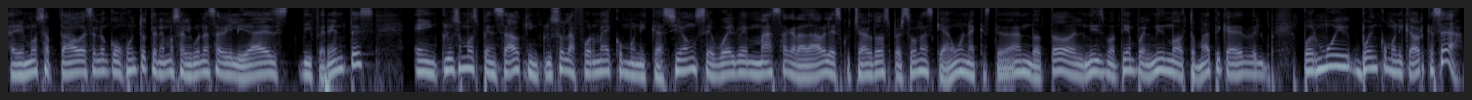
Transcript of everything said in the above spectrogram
hemos optado a hacerlo en conjunto, tenemos algunas habilidades diferentes e incluso hemos pensado que incluso la forma de comunicación se vuelve más agradable escuchar dos personas que a una que esté dando todo el mismo tiempo, el mismo automática, por muy buen comunicador que sea.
